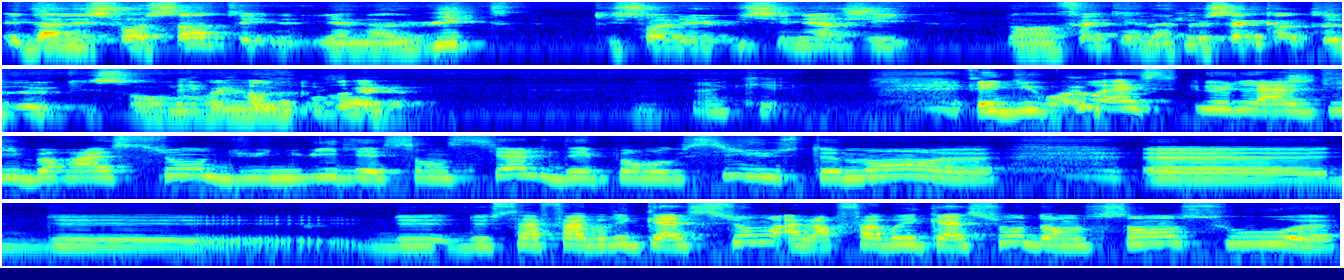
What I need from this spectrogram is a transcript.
et dans les 60, il y en a 8 qui sont les 8 synergies. Donc en fait, il n'y en a que 52 qui sont vraiment nouvelles. Ok. Et du coup, est-ce que la vibration d'une huile essentielle dépend aussi justement euh, euh, de, de, sa fabrication? Alors fabrication dans le sens où euh,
